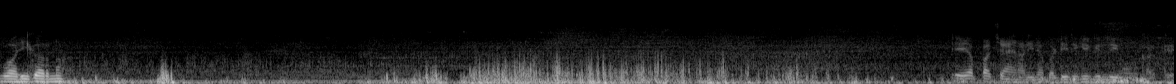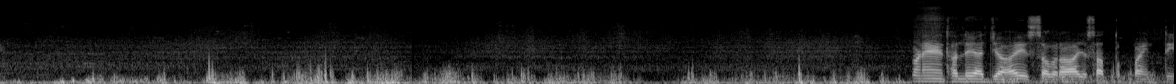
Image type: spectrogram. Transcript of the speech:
ਵਾਹੀ ਕਰਨ। ਇਹ ਆਪਾਂ ਚੈਨ ਵਾਲੀ ਨੇ ਵੱਡੀ ਦੀ ਗਿੱਲੀ ਹੋਣ ਕਰਕੇ। ਆਪਣੇ ਥੱਲੇ ਅੱਜ ਆਏ ਸਵਰਾਜ 735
